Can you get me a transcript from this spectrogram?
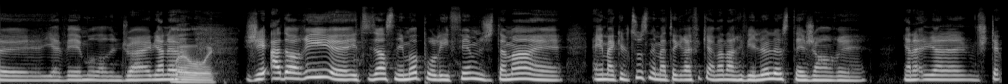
euh, il y avait Mulholland Drive. Il y en a, Ouais, j'ai adoré euh, étudier en cinéma pour les films, justement. hey, ma culture cinématographique avant d'arriver là, là, c'était genre. il y en a- il y en a- J'étais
